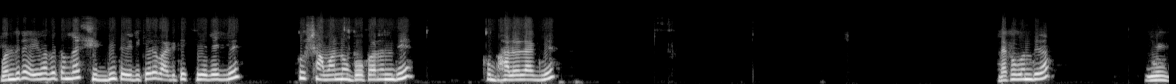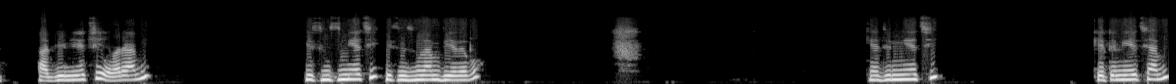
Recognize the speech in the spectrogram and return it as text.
বন্ধুরা, এইভাবে তোমরা সিদ্ধি তৈরি করে বাড়িতে খেয়ে দেখবে। খুব সামান্য উপকরণ দিয়ে, খুব ভালো লাগবে। দেখো বন্ধুরা, আমি সাজিয়ে নিয়েছি, এবারে আমি কিশমিশ নিয়েছি কিশমিশগুলো আমি দিয়ে দেবো। খেজুর নিয়েছি, কেটে নিয়েছি আমি,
